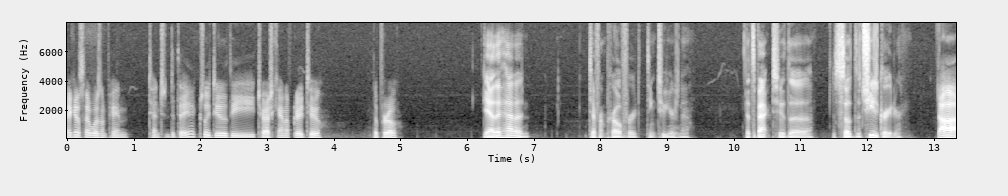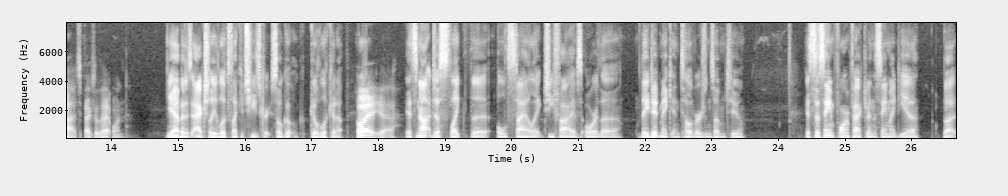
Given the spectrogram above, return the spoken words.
I guess I wasn't paying attention. Did they actually do the trash can upgrade too? The Pro? Yeah, they've had a different Pro for I think 2 years now. It's back to the so the cheese grater. Ah, it's back to that one. Yeah, but it actually looks like a cheese grater. So go go look it up. Oh, I, yeah. It's not just like the old style like G5s or the they did make Intel versions of them too. It's the same form factor and the same idea, but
